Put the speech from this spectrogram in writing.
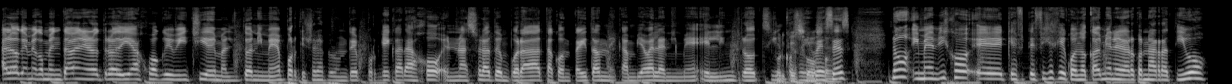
Algo que me comentaban el otro día Joaquín y Bichi del maldito anime, porque yo les pregunté por qué carajo en una sola temporada Attack on Titan me cambiaba el anime, el intro cinco o seis veces. No, y me dijo eh, que te fijas que cuando cambian el arco narrativo,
